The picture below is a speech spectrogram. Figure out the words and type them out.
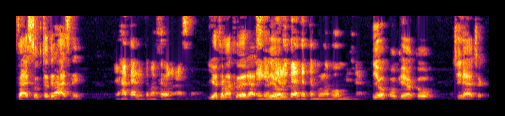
Felszoktad rázni? Hát előtte már felráztam. Ja, te már fölráztad, Igen, jó? mielőtt beletettem volna a bombizsát. Jó, oké, akkor csinálj csak.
